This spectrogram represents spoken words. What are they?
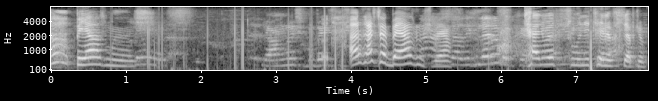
Ha, beyazmış. Yanlış. Burada hiçbir şey. Arkadaşlar beyazmış beyaz. Aşağıdakilere bakıyorum. Kendime suni teneffüs yapacağım.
